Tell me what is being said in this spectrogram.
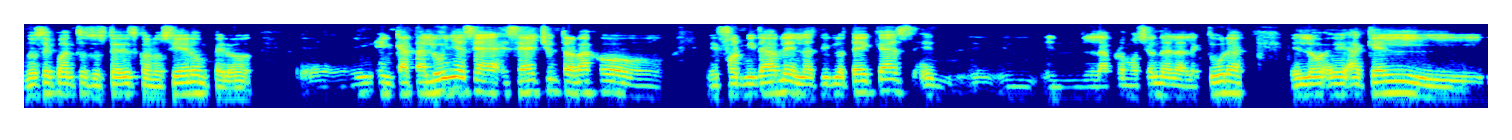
no sé cuántos de ustedes conocieron, pero eh, en, Cataluña se ha, hecho un trabajo formidable en las bibliotecas, en, la promoción de la lectura, en aquel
